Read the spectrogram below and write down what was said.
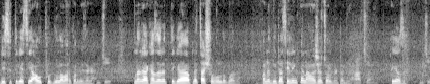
ডিসি থেকে এসি আউটপুটগুলো বার করবে এই জায়গায়। জি। আপনার এক হাজারের থেকে আপনি চারশো পর্যন্ত পাবেন। মানে দুইটা সিলিং ফ্যান আনাসে চলবে এটা দিয়ে। আচ্ছা। ঠিক আছে? জি।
